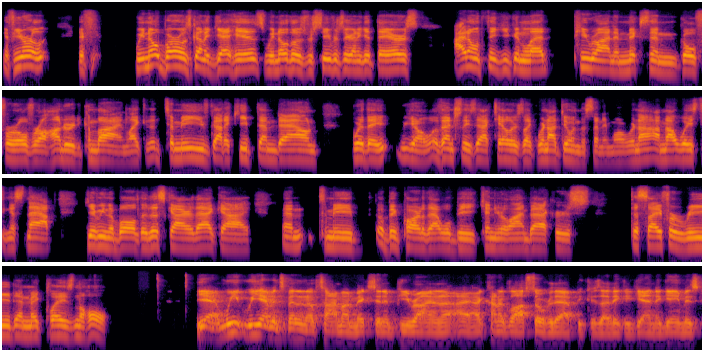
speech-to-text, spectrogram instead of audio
if you're if we know burrow's going to get his we know those receivers are going to get theirs i don't think you can let perine and mixon go for over 100 combined like to me you've got to keep them down where they, you know, eventually Zac Taylor's like, we're not doing this anymore. We're not, I'm not wasting a snap giving the ball to this guy or that guy. And to me, a big part of that will be can your linebackers decipher, read, and make plays in the hole? Yeah, we we haven't spent enough time on Mixon and Perine. And I, I kind of glossed over that because I think again the game is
